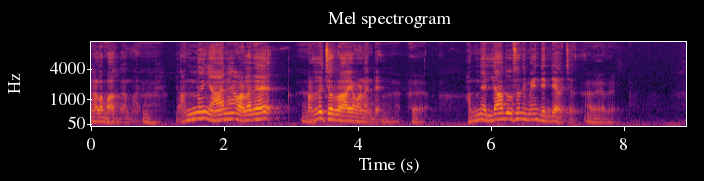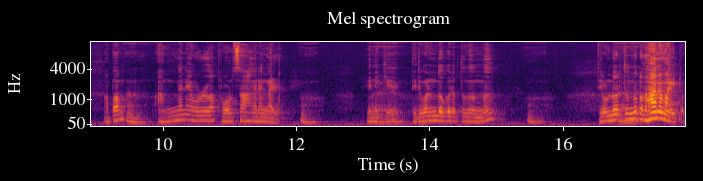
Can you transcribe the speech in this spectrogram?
നാളെ ഭാഗന്മാർ അന്ന് ഞാൻ വളരെ വളരെ ചെറുപ്രായമാണ് എന്റെ. അന്ന് എല്ലാ ദിവസവും നിമയും തിന്റെ വെച്ചത്. അതെ അതെ. അപ്പം അങ്ങനെയുള്ള പ്രോത്സാഹനങ്ങൾ എനിക്ക് തിരുവനന്തപുരത്ത് നിന്ന് തിരുവനന്തപുരത്ത് നിന്ന് പ്രധാനമായിട്ടും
